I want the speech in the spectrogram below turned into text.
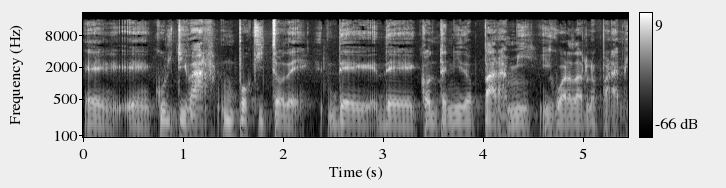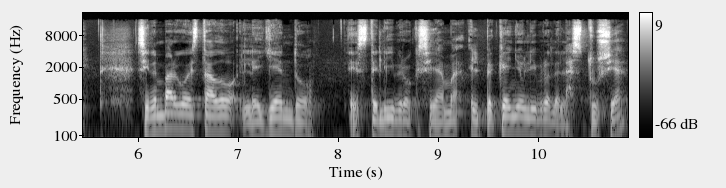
eh, eh, cultivar un poquito de, de contenido para mí y guardarlo para mí. Sin embargo he estado leyendo este libro que se llama El pequeño libro de la astucia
